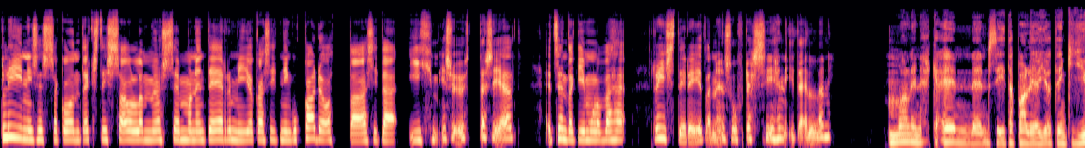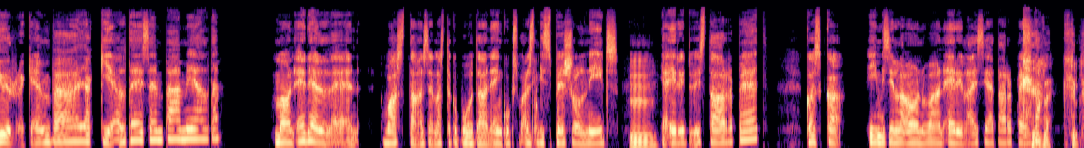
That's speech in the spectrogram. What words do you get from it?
kliinisessä kontekstissa olla myös semmoinen termi, joka sitten niinku kadottaa sitä ihmisyyttä sieltä. Et sen takia mulla on vähän ristiriitainen suhde siihen itselläni. Mä olin ehkä ennen siitä paljon jotenkin jyrkempää ja kielteisempää mieltä. Mä oon edelleen vastaan sellaista, kun puhutaan enkuksi varsinkin special needs mm. ja erityistarpeet, koska ihmisillä on vaan erilaisia tarpeita. Kyllä, kyllä.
